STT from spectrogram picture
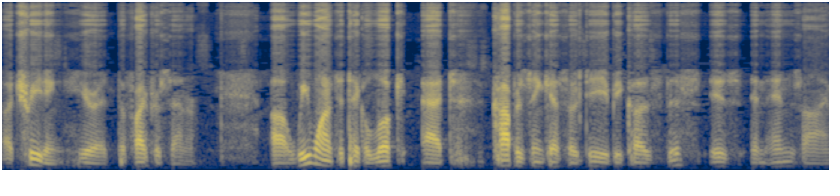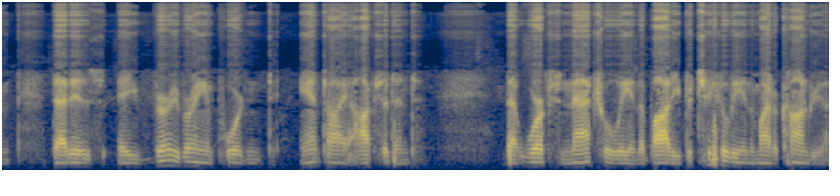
uh, treating here at the Pfeiffer Center. Uh, we wanted to take a look at copper zinc SOD because this is an enzyme that is a very very important antioxidant that works naturally in the body, particularly in the mitochondria.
